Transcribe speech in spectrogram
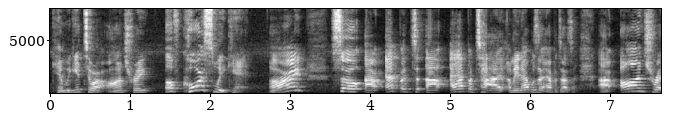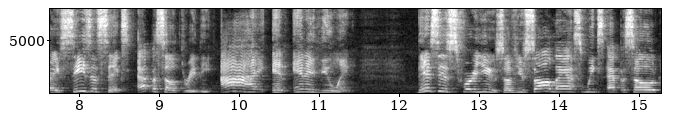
Can we get to our entree? Of course we can. All right. So our, appet- our appetite, I mean, that was an appetizer. Our entree, season six, episode three, the I in interviewing. This is for you. So if you saw last week's episode,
